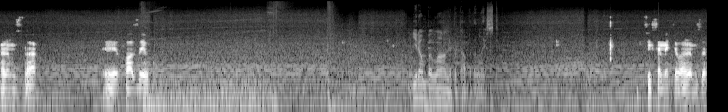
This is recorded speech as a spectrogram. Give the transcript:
Aramızda eee, fazla yok. You don't belong at the top of the list. 80 metre var aramızda.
